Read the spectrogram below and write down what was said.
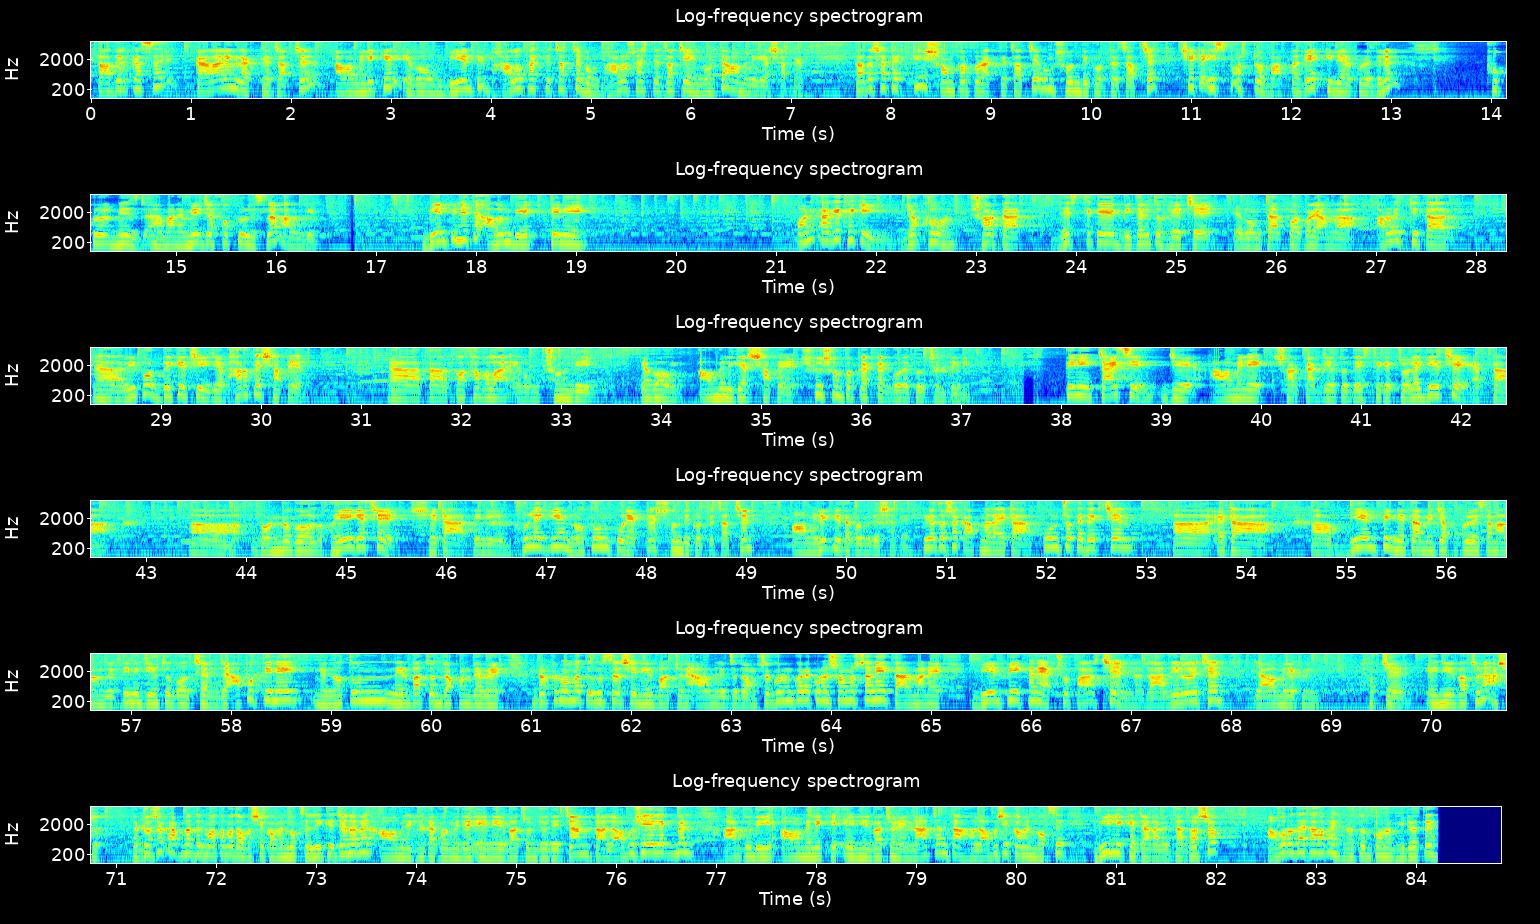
তাদের কাছে কালারিং রাখতে চাচ্ছে আওয়ামী লীগকে এবং বিএনপি ভালো থাকতে চাচ্ছে এবং ভালো সাজতে চাচ্ছে এই মুহূর্তে আওয়ামী লীগের সাথে। তাদের সাথে একটি সম্পর্ক রাখতে চাচ্ছে এবং সন্ধি করতে চাচ্ছে। সেটা স্পষ্ট বার্তা দিয়ে ক্লিয়ার করে দিলেন ফখরুল মির্জ মানে মির্জা ফখরুল ইসলাম আলমগীর। বিএনপি নেতা আলমগীর, তিনি অনেক আগে থেকেই যখন সরকার দেশ থেকে বিতাড়িত হয়েছে এবং তারপর পরে আমরা আরও একটি তার রিপোর্ট দেখেছি যে ভারতের সাথে তার কথা বলা এবং সন্ধি এবং আওয়ামী লীগের সাথে সুসম্পর্ক একটা গড়ে তুলছেন তিনি। তিনি চাইছেন যে আওয়ামী লীগ সরকার যেহেতু দেশ থেকে চলে গিয়েছে একটা আহ, গন্ডগোল হয়ে গেছে সেটা তিনি ভুলে গিয়ে নতুন করে একটা সন্ধি করতে চাচ্ছেন আওয়ামী লীগ নেতাকর্মীদের সাথে। প্রিয় দর্শক আপনারা এটা কোন চোখে দেখছেন? এটা বিএনপি নেতা মির্জা ফখরুল ইসলাম আলমগীর, তিনি যেহেতু বলছেন যে আপত্তি নেই, নতুন নির্বাচন যখন দেবে, ডক্টর মোহাম্মদ ইউনুস স্যার সেই নির্বাচনে আওয়ামী লীগ যদি অংশগ্রহণ করে, কোনো সমস্যা নেই। তার মানে বিএনপি এখানে একশো পার্সেন্ট রাজি রয়েছেন যে আওয়ামী লীগ হচ্ছে এই নির্বাচনে আসুক। দর্শক, আপনাদের মতামত অবশ্যই কমেন্ট বক্সে লিখে জানাবেন। আওয়ামী লীগ নেতাকর্মীদের এই নির্বাচন যদি চান, তাহলে অবশ্যই লিখবেন। আর যদি আওয়ামী লীগকে এই নির্বাচনে না চান, তাহলে অবশ্যই কমেন্ট বক্সে বি লিখে জানাবেন। তা দর্শক, আবারও দেখা হবে নতুন কোনো ভিডিওতে।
